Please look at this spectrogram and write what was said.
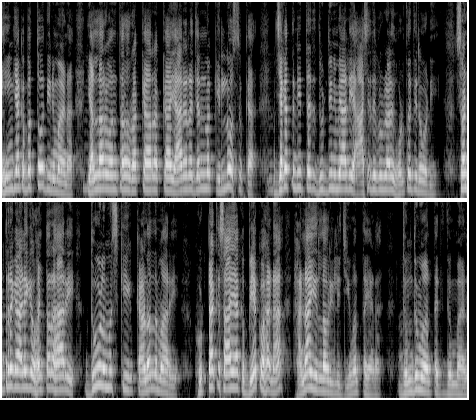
ಹಿಂಗ್ಯಾಕೆ ಬತ್ತೋ ದಿನಮಾಣ. ಎಲ್ಲರೂ ಅಂತಾರ, ರೊಕ್ಕ ರೊಕ್ಕ, ಯಾರ್ಯಾರ ಜನ್ಮಕ್ಕೆ ಇಲ್ಲೋ ಸುಖ. ಜಗತ್ತು ನಿಂತೈತಿ ದುಡ್ಡಿನ ಮ್ಯಾಲೆ ಆಶದ ಬಿರುಗಾಳಿಗೆ ಹೊಳ್ತತಿ ನೋಡಿ. ಸೊಂಟ್ರ ಗಾಳಿಗೆ ಹೊಂಟರ ಹಾರಿ, ಧೂಳು ಮುಸ್ಕಿ ಕಾಣಲ್ಲ ಮಾರಿ. ಹುಟ್ಟಕ್ಕೆ ಸಾಯಕ್ಕೆ ಬೇಕು ಹಣ ಹಣ ಇಲ್ಲವ್ರು ಇಲ್ಲಿ ಜೀವಂತ ಹಣ. ದುಮ್ ದುಮ್ ಅಂತೈತಿ, ದುಮ್ಮಾಣ.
